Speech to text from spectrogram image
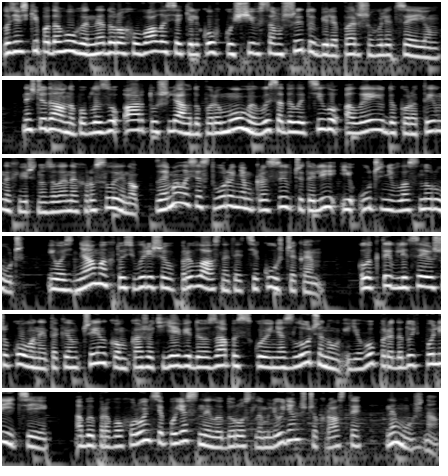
Лозівські педагоги не дорахувалися кількох кущів самшиту біля першого ліцею. Нещодавно поблизу арту шлях до перемоги висадили цілу алею декоративних вічнозелених рослинок. Займалися створенням краси вчителі і учні власноруч. І ось днями хтось вирішив привласнити ці кущики. Колектив ліцею шокований таким вчинком. кажуть, є відеозапис скоєння злочину і його передадуть поліції, аби правоохоронці пояснили дорослим людям, що красти не можна.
